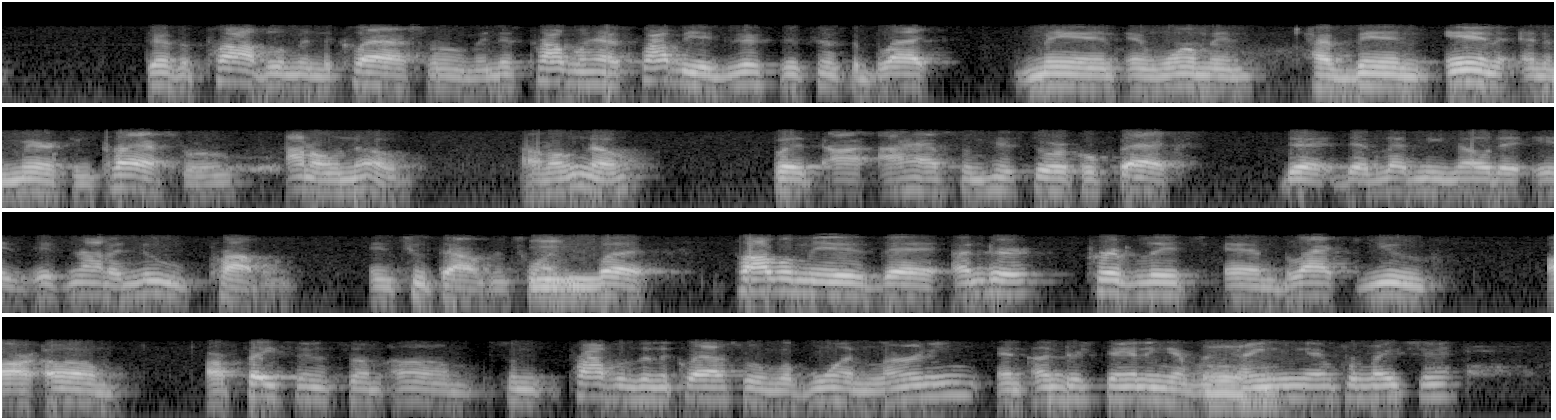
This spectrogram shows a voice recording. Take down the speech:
there's a problem in the classroom and this problem has probably existed since the black man and woman have been in an American classroom. I don't know. I don't know but I, I have some historical facts that, that let me know that it, it's not a new problem in 2020. Mhm. But the problem is that underprivileged and black youth are um are facing some um some problems in the classroom of one learning and understanding and retaining the information,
